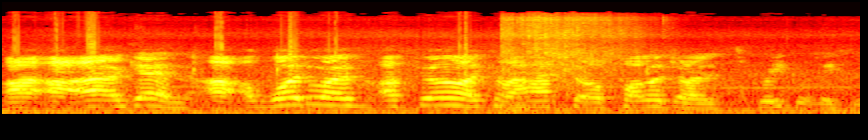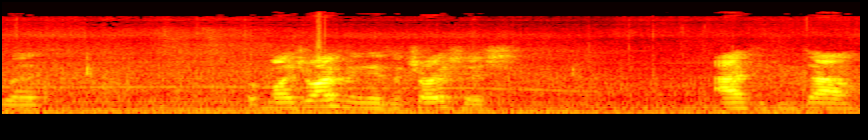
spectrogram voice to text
Again, why do I, I feel like I have to apologise frequently for this, but my driving is atrocious, as you can tell.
